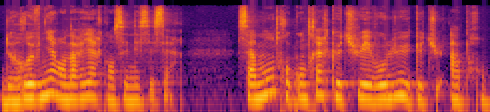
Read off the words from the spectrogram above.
De revenir en arrière quand c'est nécessaire ça montre au contraire que tu évolues et que tu apprends.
